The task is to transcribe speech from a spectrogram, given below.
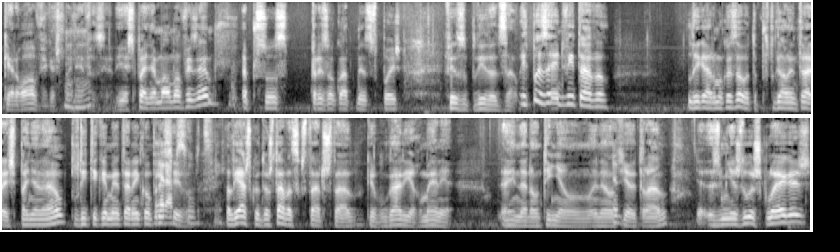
Que era óbvio que a Espanha uhum. ia fazer. E a Espanha, mal não fizemos, apressou-se, três ou quatro meses depois, fez o pedido de adesão. E depois é inevitável ligar uma coisa à outra. Portugal entrar, a Espanha não, politicamente era incompreensível. Era absurdo, Aliás, quando eu estava secretário de Estado, que a Bulgária e a Roménia ainda não tinham, ainda não tinham entrado, as minhas duas colegas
